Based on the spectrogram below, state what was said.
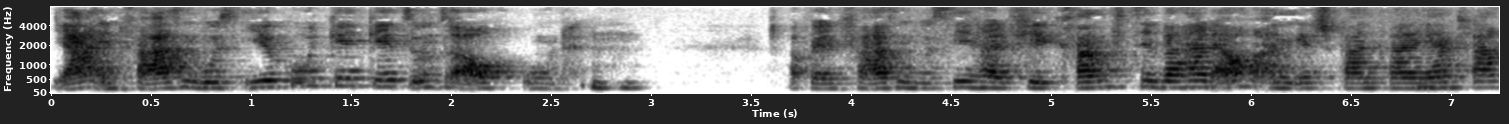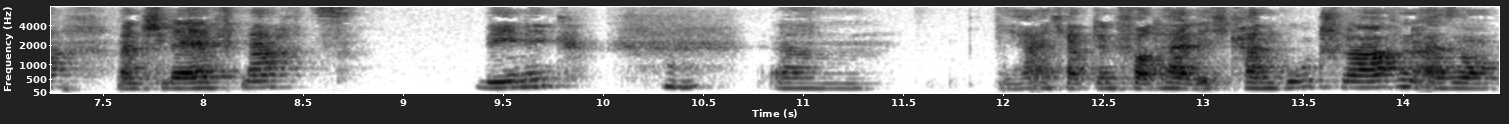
ja, in Phasen, wo es ihr gut geht, geht es uns auch gut. Aber in Phasen, wo sie halt viel krampft, sind wir halt auch angespannt, weil ja klar, man schläft nachts wenig. Ähm, ja, ich habe den Vorteil, ich kann gut schlafen. Also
